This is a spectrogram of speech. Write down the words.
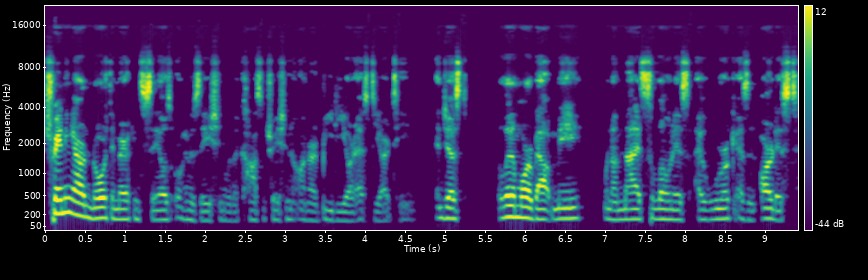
training our North American sales organization with a concentration on our BDR SDR team. And just a little more about me. When I'm not at Celonis, I work as an artist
